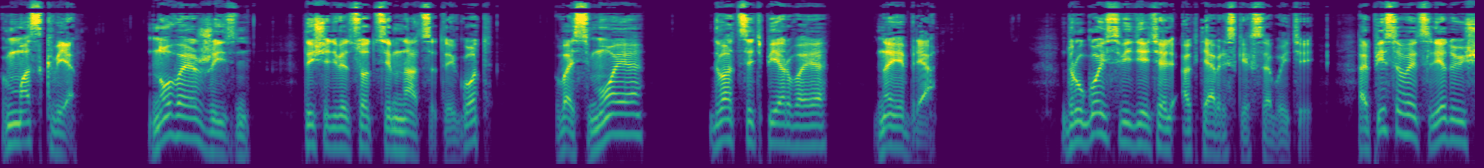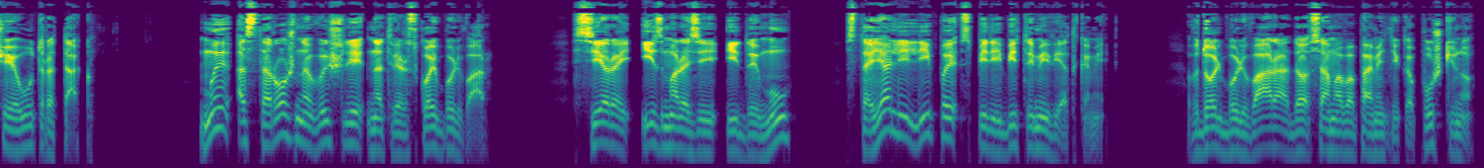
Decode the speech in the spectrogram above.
в Москве. Новая жизнь. 1917 год. 8-21 ноября. Другой свидетель октябрьских событий описывает следующее утро так. Мы осторожно вышли на Тверской бульвар. В серой изморози и дыму стояли липы с перебитыми ветками. Вдоль бульвара до самого памятника Пушкину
